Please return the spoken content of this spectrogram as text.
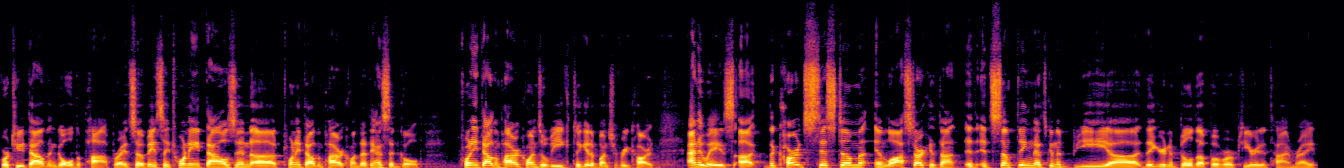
for 2,000 gold to pop, right? So basically 28,000 uh, 20,000 power coins. I think I said gold. 20,000 power coins a week to get a bunch of free cards. Anyways, uh, the card system in Lost Ark is not, it, it's something that's going to be, uh, that you're going to build up over a period of time, right?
